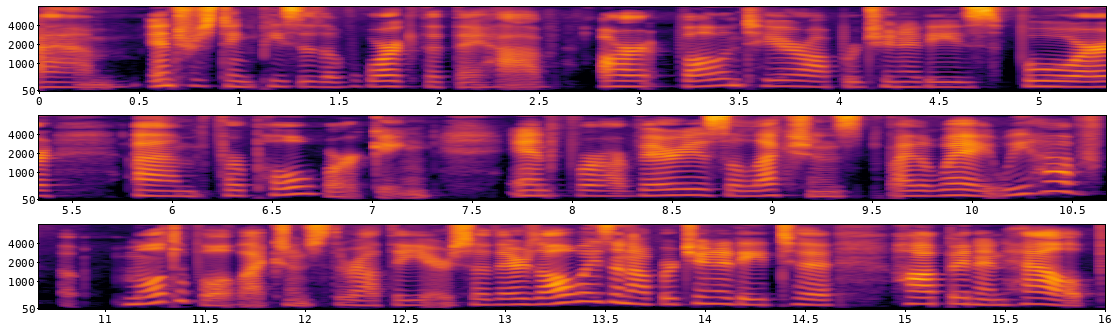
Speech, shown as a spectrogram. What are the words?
um, interesting pieces of work that they have are volunteer opportunities for um, for poll working and for our various elections. By the way, we have uh, multiple elections throughout the year, so there's always an opportunity to hop in and help.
